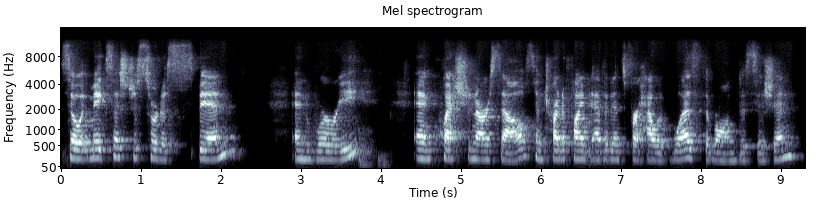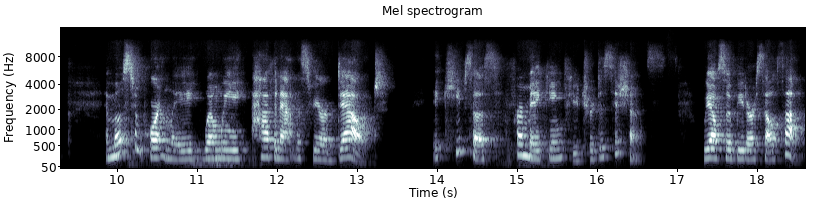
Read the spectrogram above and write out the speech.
So it makes us just sort of spin and worry and question ourselves and try to find evidence for how it was the wrong decision. And most importantly, when we have an atmosphere of doubt, it keeps us from making future decisions. We also beat ourselves up.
